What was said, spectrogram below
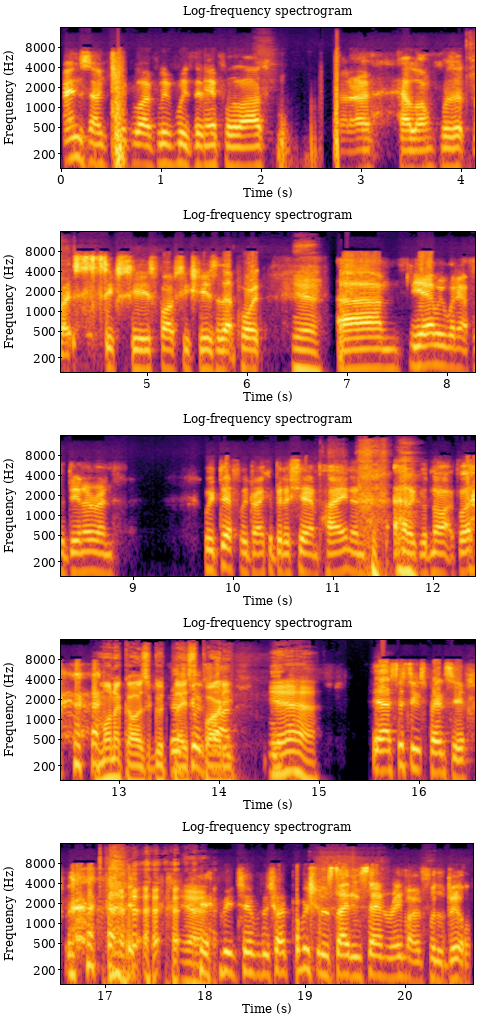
friends and people I've lived with there for the last, I don't know, how long was it? Like six years, five, six years at that point. Yeah. Um, yeah, we went out for dinner and we definitely drank a bit of champagne and had a good night. But Monaco is a good It was place to party. fun. Yeah. yeah, it's just expensive. Yeah. Yeah, me too. I probably should have stayed in San Remo for the bill.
